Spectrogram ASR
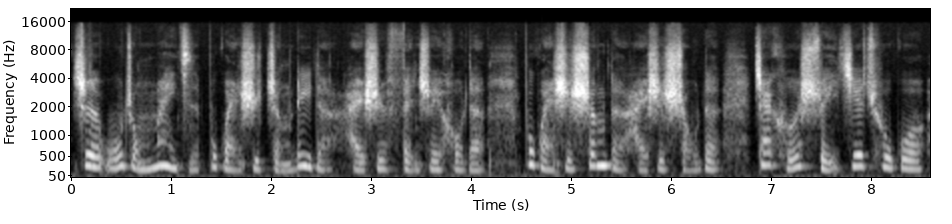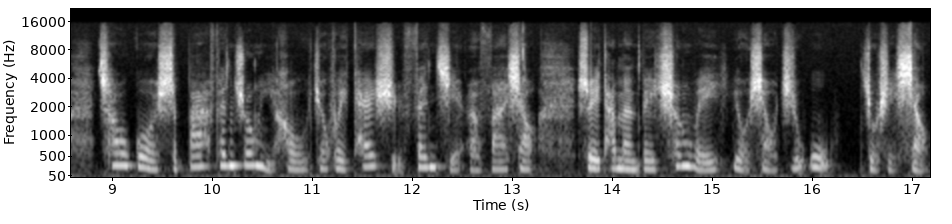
这五种麦子，不管是整粒的还是粉碎后的，不管是生的还是熟的，在和水接触过超过十八分钟以后，就会开始分解而发酵，所以它们被称为有效之物，就是酵。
